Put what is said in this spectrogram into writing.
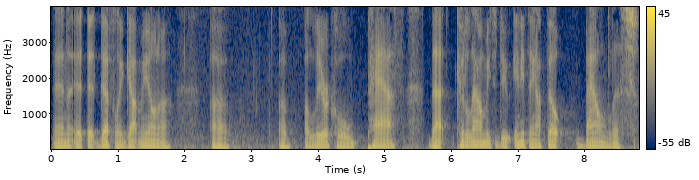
and it, it definitely got me on a, a a a lyrical path that could allow me to do anything. I felt boundless,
